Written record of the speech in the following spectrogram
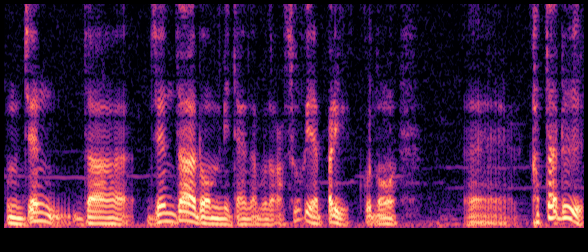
このジェンダージェンダー論みたいなものがすごくやっぱりこの、えー、語る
